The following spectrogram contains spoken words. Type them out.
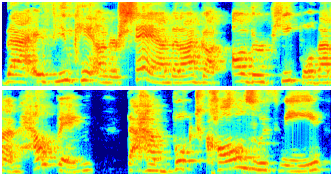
That if you can't understand that I've got other people that I'm helping that have booked calls with me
